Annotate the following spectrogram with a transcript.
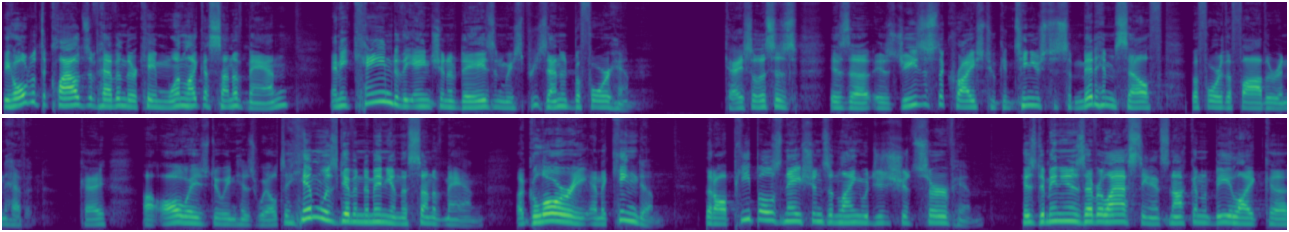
Behold, with the clouds of heaven there came one like a son of man, and he came to the Ancient of Days and was presented before him. Okay, so this is, is, uh, is Jesus the Christ who continues to submit himself before the Father in heaven. Okay, uh, always doing his will. To him was given dominion, the Son of Man, a glory and a kingdom, that all peoples, nations, and languages should serve him. His dominion is everlasting. It's not going to be like uh,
